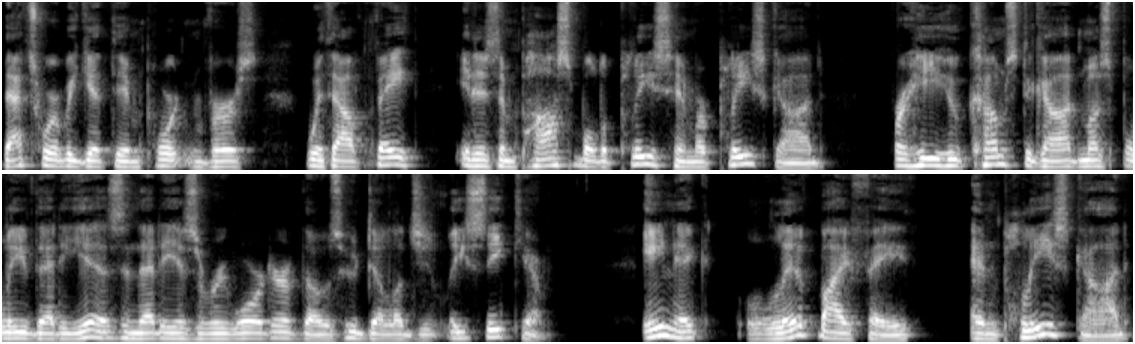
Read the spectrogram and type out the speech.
That's where we get the important verse without faith, it is impossible to please him or please God. For he who comes to God must believe that he is, and that he is a rewarder of those who diligently seek him. Enoch lived by faith and pleased God.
